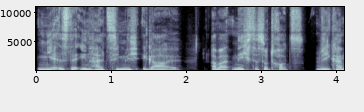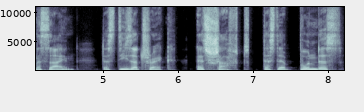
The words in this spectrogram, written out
mir ist der Inhalt ziemlich egal. Aber nichtsdestotrotz, wie kann es sein, dass dieser Track es schafft, dass der Bundes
